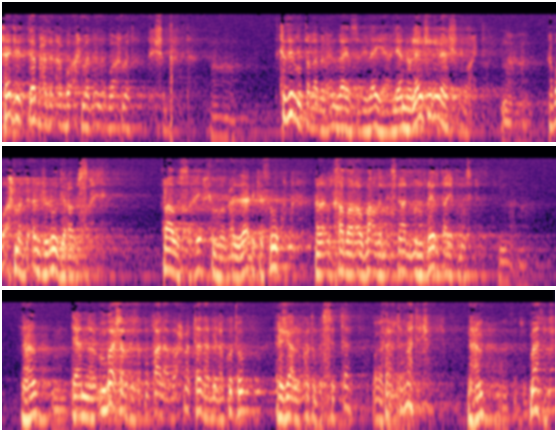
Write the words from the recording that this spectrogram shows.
تجد تبحث عن أبو أحمد عن أبو أحمد إيش آه. كثير من طلاب العلم لا يصل إليها لأنه لا يشير إليها الشروح. نعم. أبو أحمد الجلودي راوي الصحيح. راوي الصحيح ثم بعد ذلك يسوق الخبر أو بعض الإسناد من غير طريق مسلم. نعم. لأن مباشرة تقول قال أبو أحمد تذهب إلى كتب رجال الكتب الستة فأنت ما تجد. نعم. ما تجد.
